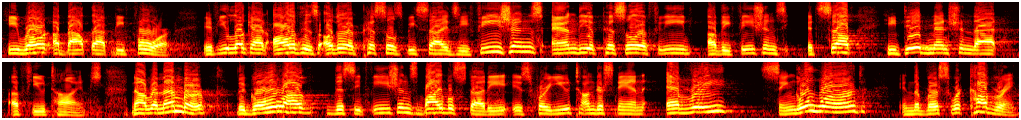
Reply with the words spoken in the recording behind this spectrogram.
He wrote about that before. If you look at all of his other epistles besides Ephesians and the epistle of, Ephesians itself, he did mention that a few times. Now remember, the goal of this Ephesians Bible study is for you to understand every single word in the verse we're covering.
